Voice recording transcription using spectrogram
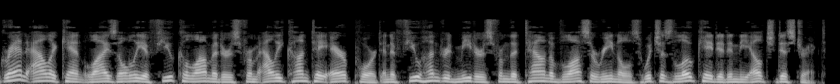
Gran Alacant lies only a few kilometers from Alicante Airport and a few hundred meters from the town of Los Arenales which is located in the Elche district.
